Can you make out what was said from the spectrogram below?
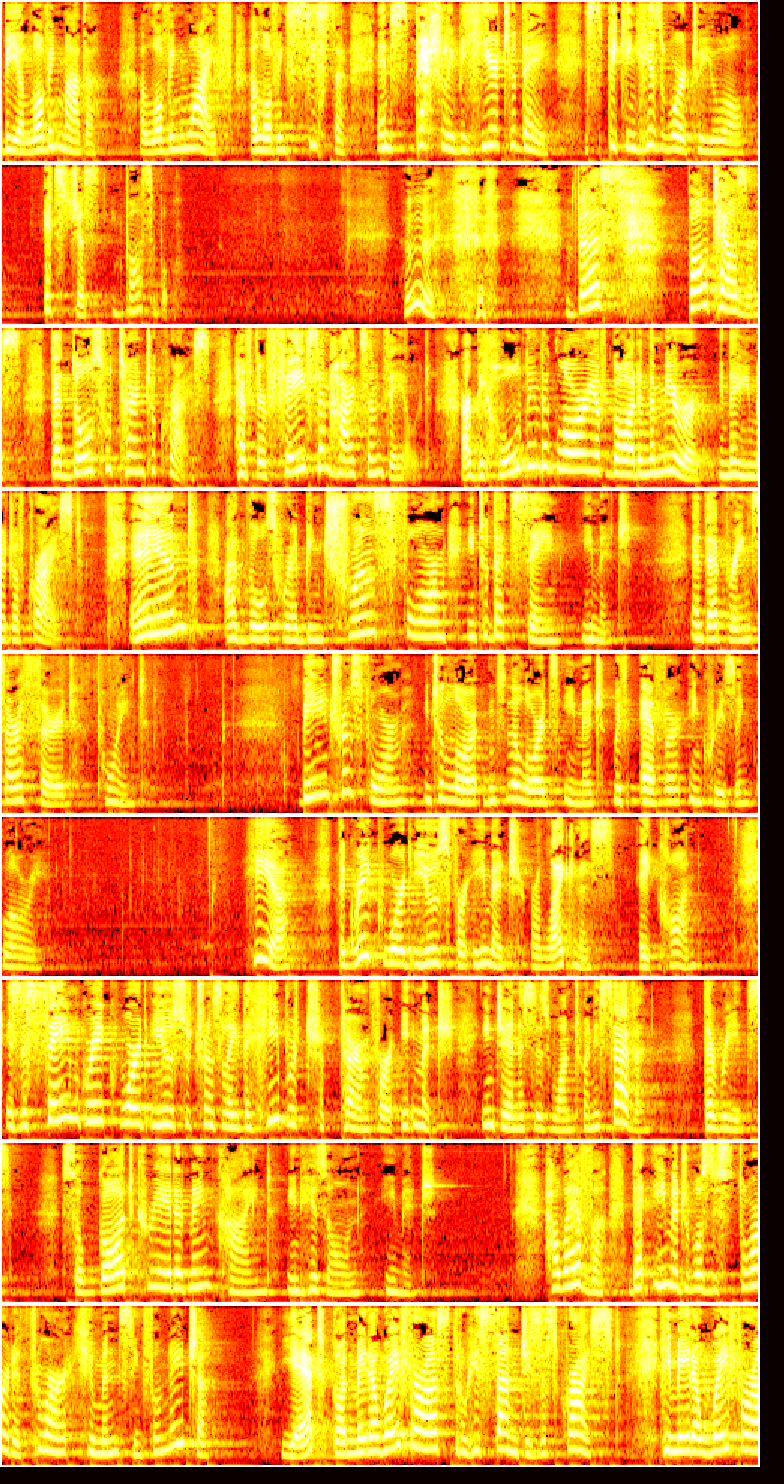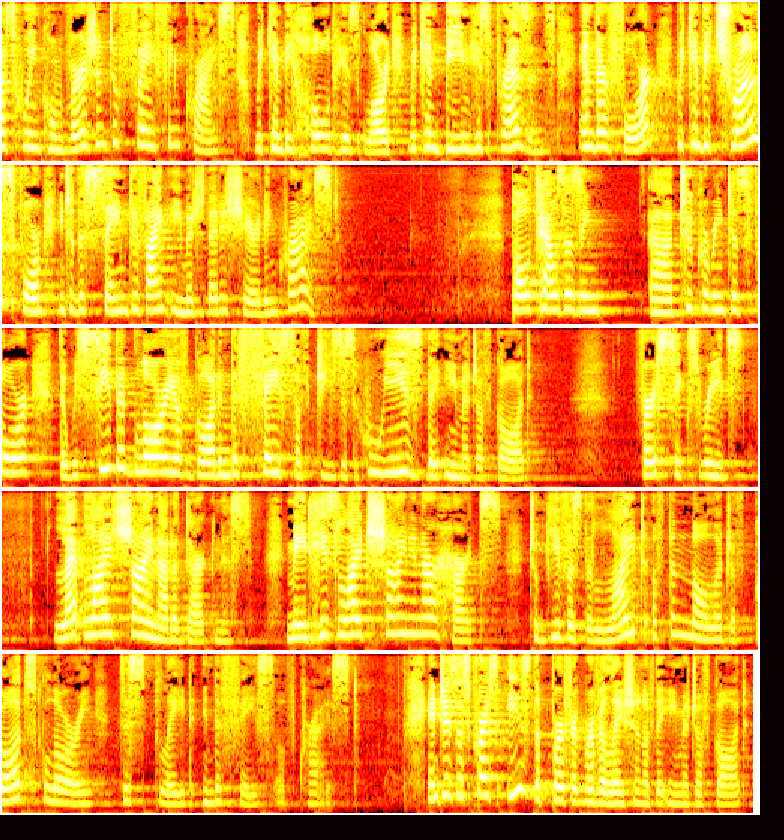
be a loving mother, a loving wife, a loving sister, and especially be here today speaking His Word to you all? It's just impossible. Thus, Paul tells us that those who turn to Christ have their face and hearts unveiled, are beholding the glory of God in the mirror in the image of Christ, and are those who are being transformed into that same image. And that brings our third point being transformed into, Lord, into the Lord's image with ever increasing glory. Here, the Greek word used for image or likeness, eikon, is the same Greek word used to translate the Hebrew term for image in Genesis 1:27 that reads, "So God created mankind in his own image." However, that image was distorted through our human sinful nature. Yet, God made a way for us through His Son, Jesus Christ. He made a way for us who, in conversion to faith in Christ, we can behold His glory. We can be in His presence. And therefore, we can be transformed into the same divine image that is shared in Christ. Paul tells us in uh, 2 Corinthians 4 that we see the glory of God in the face of Jesus, who is the image of God. Verse 6 reads, let light shine out of darkness. Made his light shine in our hearts to give us the light of the knowledge of God's glory displayed in the face of Christ. And Jesus Christ is the perfect revelation of the image of God.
